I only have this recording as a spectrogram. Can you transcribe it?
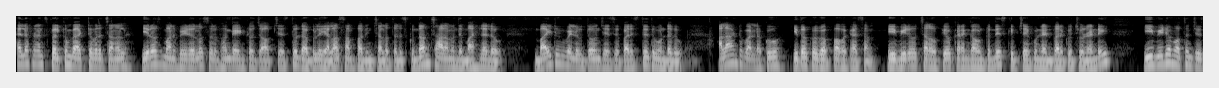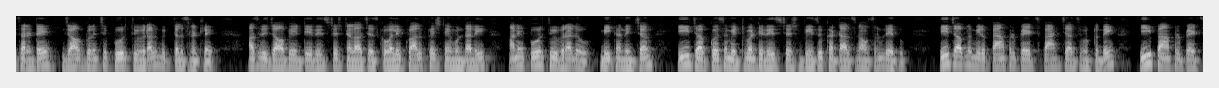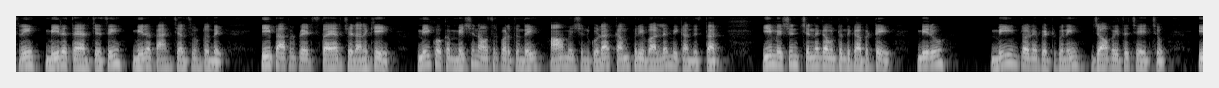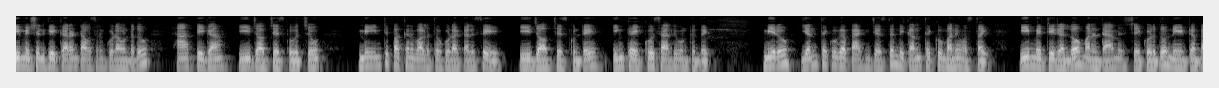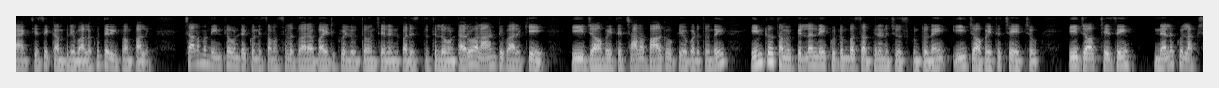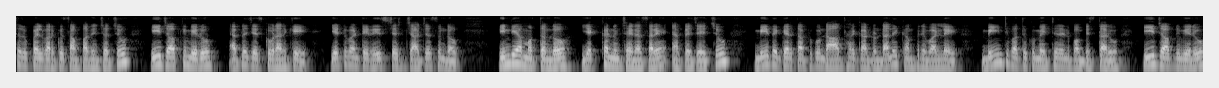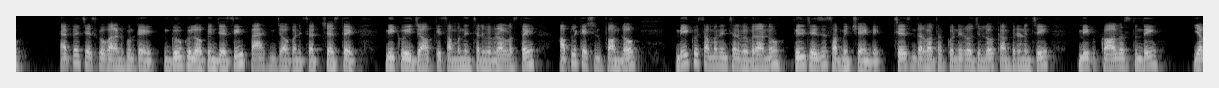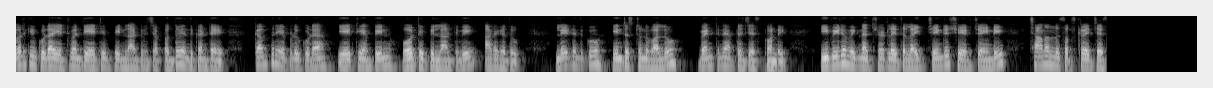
Hello friends welcome back to our channel ఈరోజు మన వీడియోలో సులభంగా ఇంట్లో జాబ్ చేస్తూ డబ్బులు ఎలా సంపాదించాలో తెలుసుకుందాం. చాలామంది మహిళలు బయటకు వెళ్ళి ఉద్యోగం చేసే పరిస్థితి ఉండదు. అలాంటి వాళ్ళకు ఇదొక గొప్ప అవకాశం. ఈ వీడియో చాలా ఉపయోగకరంగా ఉంటుంది. స్కిప్ చేయకుండా ఎండ్ వరకు చూడండి. ఈ వీడియో మొత్తం చూసారంటే జాబ్ గురించి పూర్తి వివరాలు మీకు తెలిసినట్లే. అసలు ఈ జాబ్ ఏంటి? రిజిస్ట్రేషన్ ఎలా చేసుకోవాలి? క్వాలిఫికేషన్ ఏమి ఉండాలి అనే పూర్తి వివరాలు మీకు అందించాం. ఈ జాబ్ కోసం ఎటువంటి రిజిస్ట్రేషన్ ఫీజు కట్టాల్సిన అవసరం లేదు. ఈ జాబ్లో మీరు పేపర్ ప్లేట్స్ ప్యాక్ చేయాల్సి ఉంటుంది. ఈ పేపర్ ప్లేట్స్ని మీరే తయారు చేసి మీరే ప్యాక్ చేయాల్సి ఉంటుంది. ఈ పేపర్ ప్లేట్స్ తయారు చేయడానికి మీకు ఒక మెషిన్ అవసరపడుతుంది. ఆ మెషిన్ కూడా కంపెనీ వాళ్ళే మీకు అందిస్తారు. ఈ మెషిన్ చిన్నగా ఉంటుంది కాబట్టి మీరు మీ ఇంట్లోనే పెట్టుకుని జాబ్ అయితే చేయొచ్చు. ఈ మెషిన్కి కరెంట్ అవసరం కూడా ఉండదు. హ్యాపీగా ఈ జాబ్ చేసుకోవచ్చు. మీ ఇంటి పక్కన వాళ్ళతో కూడా కలిసి ఈ జాబ్ చేసుకుంటే ఇంకా ఎక్కువ శాలరీ ఉంటుంది. మీరు ఎంత ఎక్కువగా ప్యాకింగ్ చేస్తే మీకు అంత ఎక్కువ మనీ వస్తాయి. ఈ మెటీరియల్లో మనం డ్యామేజ్ చేయకూడదు నీట్గా ప్యాక్ చేసి కంపెనీ వాళ్ళకు తిరిగి పంపాలి. చాలామంది ఇంట్లో ఉండే కొన్ని సమస్యల ద్వారా బయటకు వెళ్ళి ఉద్యోగం చేయలేని పరిస్థితుల్లో ఉంటారు. అలాంటి వారికి ఈ జాబ్ అయితే చాలా బాగా ఉపయోగపడుతుంది. ఇంట్లో తమ పిల్లల్ని కుటుంబ సభ్యులను చూసుకుంటూనే ఈ జాబ్ అయితే చేయొచ్చు. ఈ జాబ్ చేసి నెలకు లక్ష రూపాయల వరకు సంపాదించవచ్చు ఈ జాబ్కి మీరు అప్లై చేసుకోవడానికి ఎటువంటి రిజిస్ట్రేషన్ ఛార్జెస్ ఉండవు. ఇండియా మొత్తంలో ఎక్కడి నుంచైనా సరే అప్లై చేయొచ్చు. మీ దగ్గర తప్పకుండా ఆధార్ కార్డు ఉండాలి. కంపెనీ వాళ్ళే మీ ఇంటి వద్దకు మెటీరియల్ని పంపిస్తారు. ఈ జాబ్ని మీరు అప్లై చేసుకోవాలనుకుంటే గూగుల్ ఓపెన్ చేసి ప్యాకింగ్ జాబ్ అని సెర్చ్ చేస్తే మీకు ఈ జాబ్కి సంబంధించిన వివరాలు వస్తాయి. అప్లికేషన్ ఫామ్లో మీకు సంబంధించిన వివరాలను ఫిల్ చేసి సబ్మిట్ చేయండి. చేసిన తర్వాత కొన్ని రోజుల్లో కంపెనీ నుంచి మీకు కాల్ వస్తుంది. ఎవరికి కూడా ఎటువంటి ఏటీఎం పిన్ లాంటివి చెప్పొద్దు. ఎందుకంటే కంపెనీ ఎప్పుడు కూడా ఏటీఎం పిన్ ఓటీపీ లాంటివి అడగదు. లేటెందుకు? ఇంట్రెస్ట్ ఉన్న వాళ్ళు వెంటనే అప్లై చేసుకోండి. ఈ వీడియో మీకు నచ్చినట్లయితే లైక్ చేయండి షేర్ చేయండి. ఛానల్ను సబ్స్క్రైబ్ చేసి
